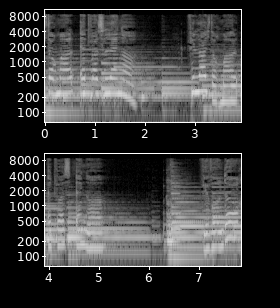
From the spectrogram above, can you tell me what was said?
Vielleicht auch mal etwas länger, vielleicht auch mal etwas enger. Wir wollen doch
